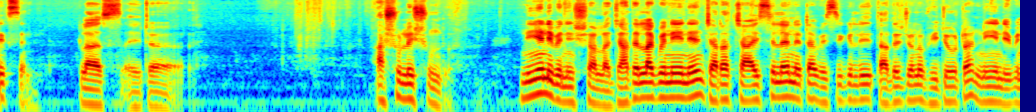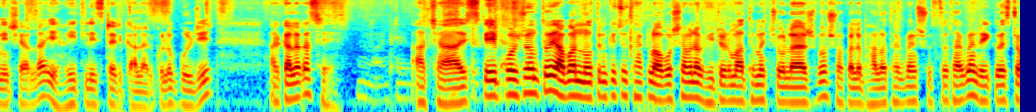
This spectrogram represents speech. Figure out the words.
দেখছেন? প্লাস এটা আসলেই সুন্দর। নিয়ে নেবেন ইনশাল্লাহ যাদের লাগবে নিয়ে নিন, যারা চাইছিলেন এটা বেসিক্যালি তাদের জন্য ভিডিওটা নিয়ে নেবেন ইনশাল্লাহ এই হিট লিস্টের কালারগুলো গুলজির আর কালার আছে? আচ্ছা আজকে এই পর্যন্তই। আবার নতুন কিছু থাকলে অবশ্যই আমরা ভিডিওর মাধ্যমে চলে আসব। সকালে ভালো থাকবেন, সুস্থ থাকবেন। রিকোয়েস্টে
